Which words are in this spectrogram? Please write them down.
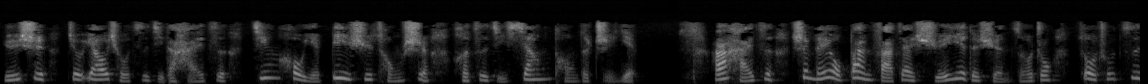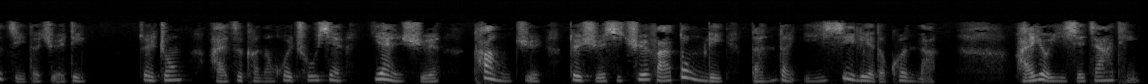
于是就要求自己的孩子今后也必须从事和自己相同的职业，而孩子是没有办法在学业的选择中做出自己的决定，最终孩子可能会出现厌学、抗拒、对学习缺乏动力等等一系列的困难。还有一些家庭，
